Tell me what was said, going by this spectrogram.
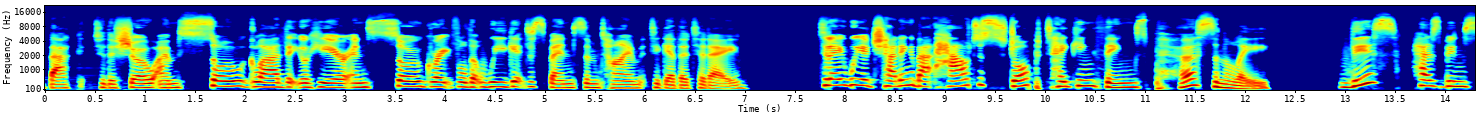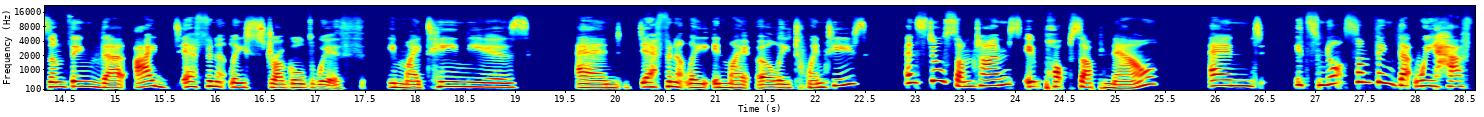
back to the show. I'm so glad that you're here and so grateful that we get to spend some time together today. Today, we are chatting about how to stop taking things personally. This has been something that I definitely struggled with in my teen years and definitely in my early 20s. And still sometimes it pops up now. And it's not something that we have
